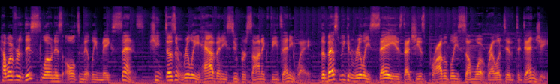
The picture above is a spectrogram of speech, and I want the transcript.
However, this slowness ultimately makes sense. She doesn't really have any supersonic feats anyway. The best we can really say is that she is probably somewhat relative to Denji.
